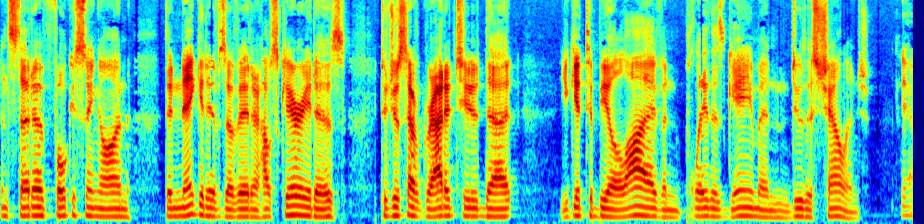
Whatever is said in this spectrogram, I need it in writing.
instead of focusing on the negatives of it and how scary it is, to just have gratitude that you get to be alive and play this game and do this challenge. Yeah.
